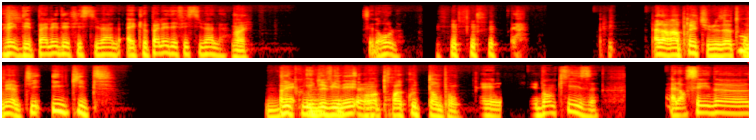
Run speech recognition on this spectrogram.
Avec des palais des festivals, avec le palais des festivals. Ouais. C'est drôle. Alors après, tu nous as trouvé un petit Inkit. Ouais, Décou- Inkit, devinez euh. en trois coups de tampon. Les banquises. Alors, c'est une,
